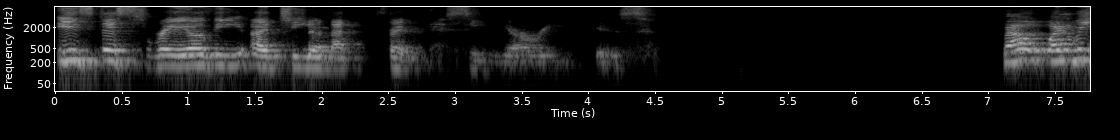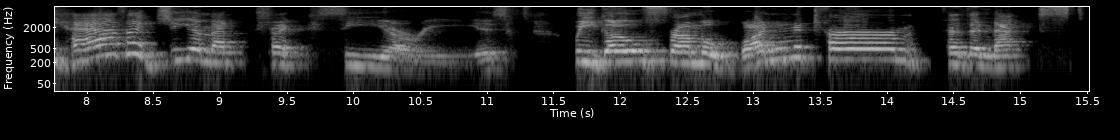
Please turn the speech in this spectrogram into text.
Is this really a geometric series? Well, when we have a geometric series, we go from one term to the next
